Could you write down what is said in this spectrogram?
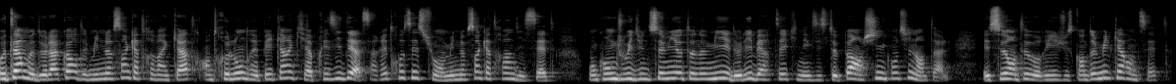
Au terme de l'accord de 1984 entre Londres et Pékin qui a présidé à sa rétrocession en 1997, Hong Kong jouit d'une semi-autonomie et de liberté qui n'existe pas en Chine continentale, et ce en théorie jusqu'en 2047.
